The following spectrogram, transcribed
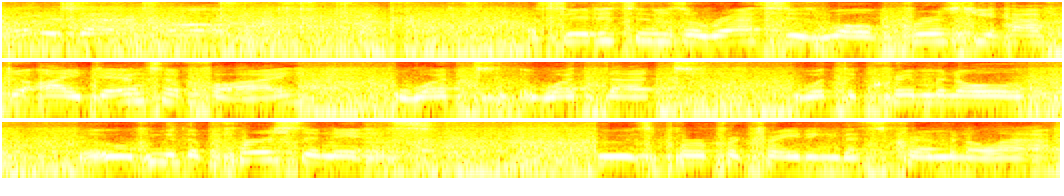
What does that? A citizen's arrest is well first you have to identify what what that what the criminal who the person is who is perpetrating this criminal act.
